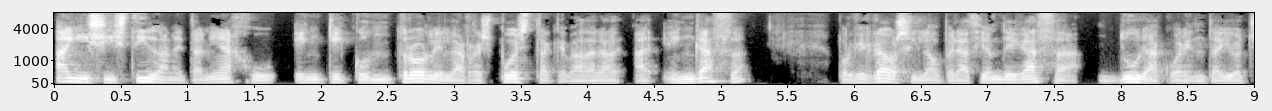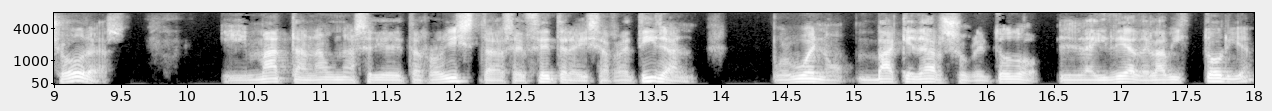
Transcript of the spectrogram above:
ha insistido a Netanyahu en que controle la respuesta que va a dar en Gaza, porque claro, si la operación de Gaza dura 48 horas y matan a una serie de terroristas, etcétera, y se retiran, pues bueno, va a quedar sobre todo la idea de la victoria,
